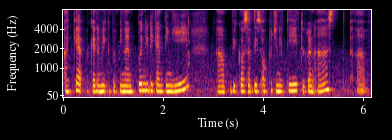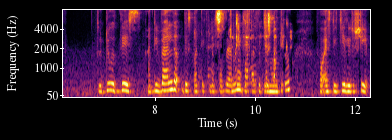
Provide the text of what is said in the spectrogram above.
ACAP Akademi Kepimpinan Pendidikan Tinggi uh, because of this opportunity to grant us uh, to do this, uh, develop this particular program, this particular module for SDG leadership.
